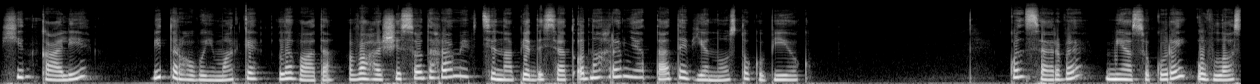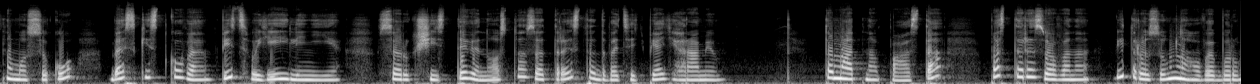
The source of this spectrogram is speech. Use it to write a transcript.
Хінкалі від торгової марки Левада. Вага 600 грамів, ціна 51 гривня та 90 копійок. Консерви м'ясо курей у власному соку безкісткове від своєї лінії 46,90 за 325 грамів. Томатна паста пастеризована від розумного вибору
